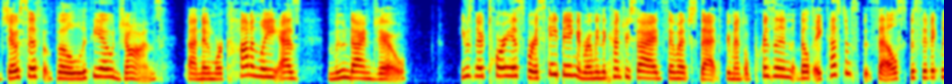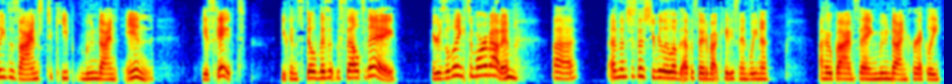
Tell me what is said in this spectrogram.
Joseph Bolitho Johns, uh, known more commonly as Moondyne Joe. He was notorious for escaping and roaming the countryside so much that Fremantle Prison built a custom sp- cell specifically designed to keep Moondyne in. He escaped. You can still visit the cell today. Here's a link to more about him. Uh, and then she says she really loved the episode about Katie Sandwina. I hope I'm saying Moondyne correctly.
